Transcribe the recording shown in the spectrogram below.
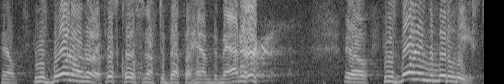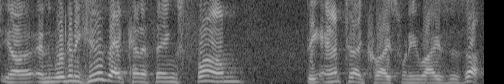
Know, he was born on earth. That's close enough to Bethlehem to matter. you know, he was born in the Middle East. You know, and we're going to hear that kind of things from the Antichrist when he rises up.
